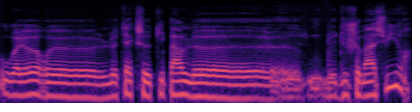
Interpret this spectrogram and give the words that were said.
ou alors euh, le texte qui parle euh, du chemin à suivre.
